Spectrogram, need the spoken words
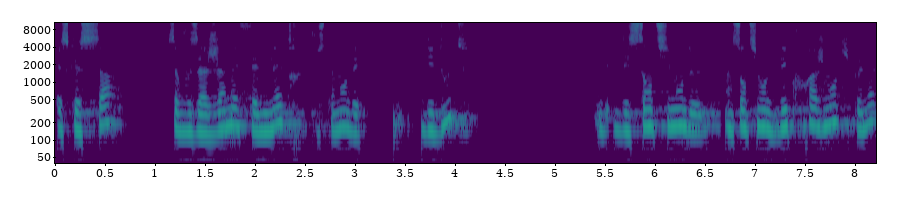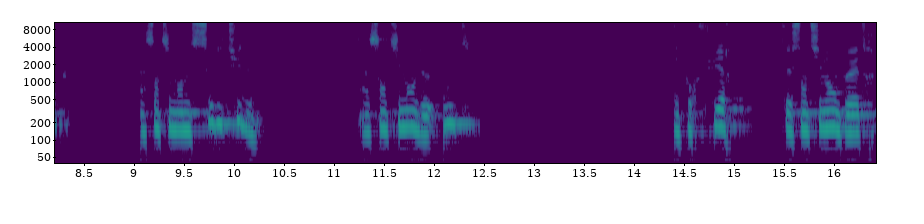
Est-ce que ça, ça vous a jamais fait naître justement des, doutes, des, sentiments de, un sentiment de découragement qui peut naître, un sentiment de solitude, un sentiment de honte? Et pour fuir ce sentiment, on peut être,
